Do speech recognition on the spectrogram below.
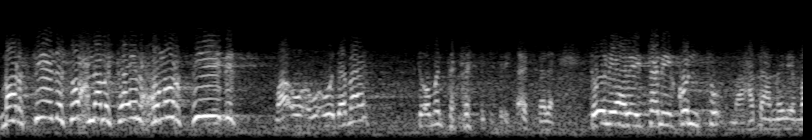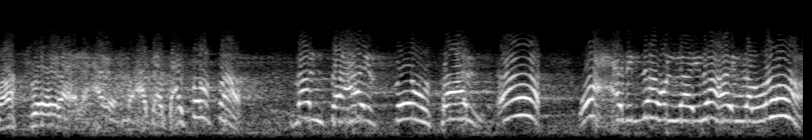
مرسيدس وإحنا مش لاقيين حمار سيدس. وده ماشي تقوم انت يا سلام. تقول يا ليتني كنت. ما هتعمل إيه؟ ما يعني؟ حاجة ما عايز توصل. ما أنت عايز توصل. ها؟ وحد الله لا إله إلا الله.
